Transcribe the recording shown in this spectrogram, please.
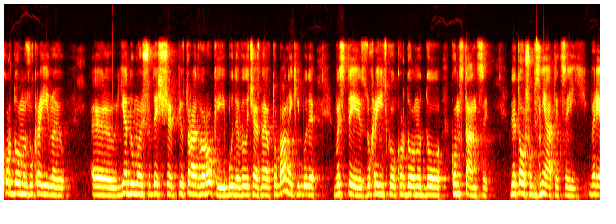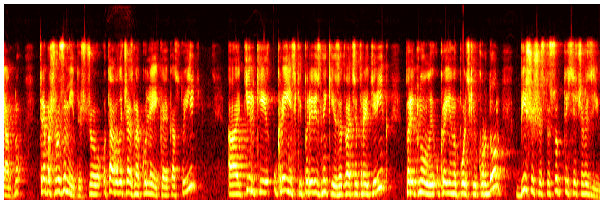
кордону з Україною. Е, Я думаю, що десь ще півтора-два роки і буде величезний автобан, який буде вести з українського кордону до Констанци для того, щоб зняти цей варіант. Ну, треба ж розуміти, що ота величезна колейка, яка стоїть, а тільки українські перевізники за 23 рік перетнули україно-польський кордон більше 600 тисяч разів.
